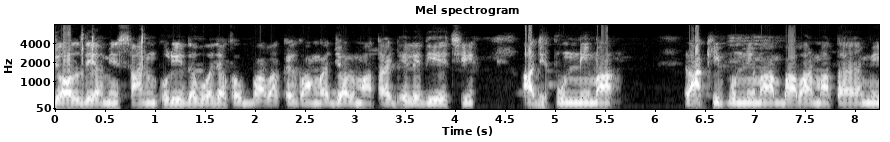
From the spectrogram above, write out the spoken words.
জল দিয়ে আমি স্নান করিয়ে দেবো। দেখো, বাবাকে গঙ্গা জল মাথায় ঢেলে দিয়েছি। আজ পূর্ণিমা, রাখি পূর্ণিমা, বাবার মাথায় আমি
